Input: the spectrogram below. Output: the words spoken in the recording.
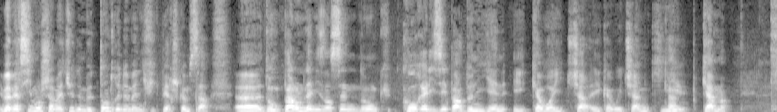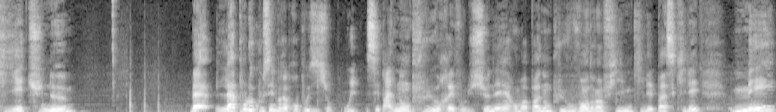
Eh ben merci mon cher Mathieu de me tendre une magnifique perche comme ça. Euh, donc parlons de la mise en scène, donc co-réalisée par Donnie Yen et Kawai, Cha, et Kawai Cham, qui Cam. est Cam, qui est une... Bah, là pour le coup c'est une vraie proposition. Oui. C'est pas non plus révolutionnaire, on va pas non plus vous vendre un film qui n'est pas ce qu'il est, mais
